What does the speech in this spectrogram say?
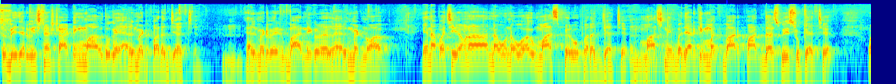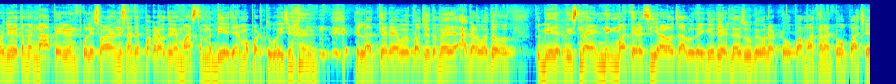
તો બે હજાર વીસના સ્ટાર્ટિંગમાં આવ્યું હતું કે હેલ્મેટ ફરજિયાત છે. હેલ્મેટ પહેરીને બહાર નીકળો એટલે હેલ્મેટનો આવ્યો એના પછી હમણાં નવું નવું આવ્યું માસ્ક પહેરવું ફરજિયાત છે. માસ્કની બજાર કિંમત બાર પાંચ દસ વીસ રૂપિયા જ છે. પણ જો એ તમે ના પહેર્યું અને પોલીસવાળાની સાથે પકડાવ તો એ માસ્ક તમને બે હજારમાં પડતું હોય છે. એટલે અત્યારે હવે પાછું તમે આગળ વધો તો બે હજાર વીસના એન્ડિંગમાં અત્યારે શિયાળો ચાલુ થઈ ગયો છે. એટલે શું કે ઓલા ટોપા, માથાના ટોપા છે,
